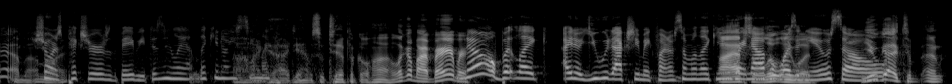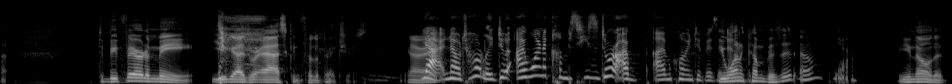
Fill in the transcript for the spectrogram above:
Yeah, I'm, I'm Showing us pictures of the baby at Disneyland. Like, you know, you Oh seem my like. god, damn, so typical, huh? Look at my baby. No, but like, I know you would actually make fun of someone like you I right now if it wasn't would. you. So, You guys, to, um, to be fair to me, you guys were asking for the pictures. Right? yeah, no, totally. Dude, I want to come. He's adorable. I'm, I'm going to visit You want to come visit him? Yeah. You know that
